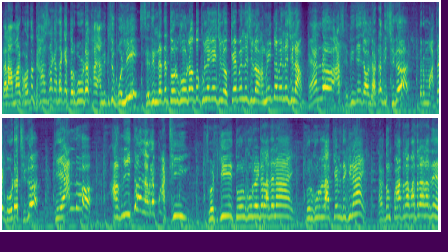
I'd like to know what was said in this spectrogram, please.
তাহলে আমার ঘরে তো ঘাস রাখা থাকে তোর গরুটা খায় আমি কিছু বললি সেদিনটাতে তোর গরুটাও তো খুলে গিয়েছিল কে বেঁধেছিল? আমিই তো বেঁধেছিলাম। হ্যালো আর সেদিন যে জল ঝড়টা দিছিল তোর মাঠে গরুটা ছিল কে আনলো? আমি তো আনলাম রে পাঠি। ছোটকি তোর গরু এটা লাদে নাই। তোর গরু লাদকে আমি দেখি নাই? একদম পাতলা পাতলা লাদে।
